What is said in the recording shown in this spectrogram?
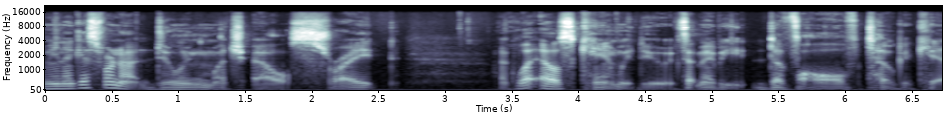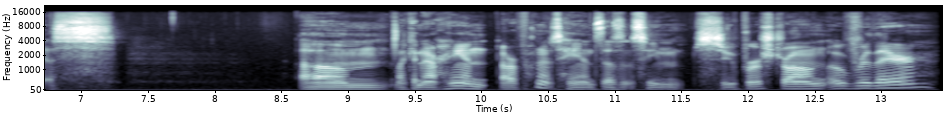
I mean, I guess we're not doing much else, right? Like, what else can we do except maybe devolve Togekiss? Um, like in our hand, our opponent's hands doesn't seem super strong over there.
